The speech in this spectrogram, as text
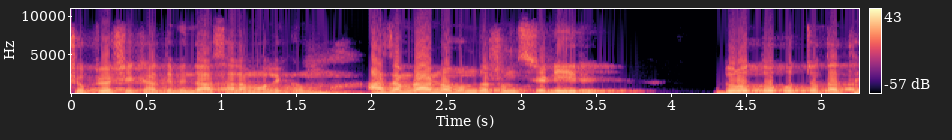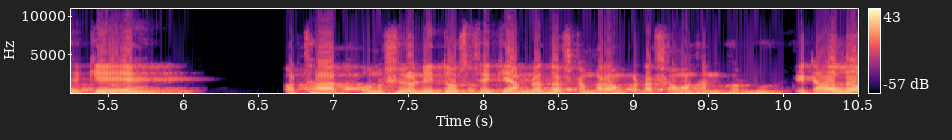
সুপ্রিয় শিক্ষার্থীবৃন্দ, আসসালামু আলাইকুম। আজ আমরা নবম, দশম শ্রেণির দূরত্ব, উচ্চতা থেকে, অর্থাৎ অনুশীলনী দোষ থেকে আমরা দশ নম্বর অঙ্কটা সমাধান করব। এটা হলো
